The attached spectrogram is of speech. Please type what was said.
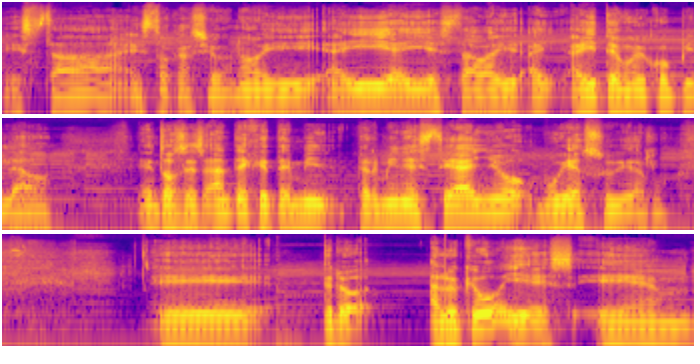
esta, esta ocasión, ¿no? Y ahí, ahí estaba, ahí, ahí tengo el compilado. Entonces, antes que termine este año, voy a subirlo. Eh, pero a lo que voy es, em,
